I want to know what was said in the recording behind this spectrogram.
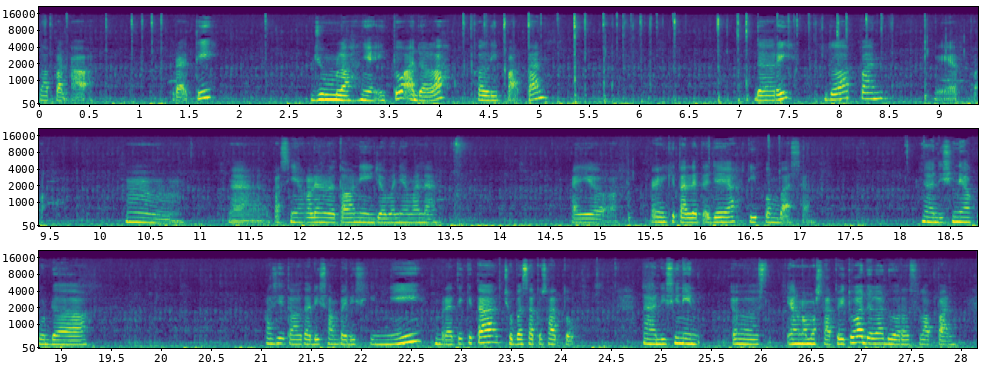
8A berarti jumlahnya itu adalah kelipatan dari 8 gitu. Hmm. Nah pastinya kalian udah tahu nih jawabannya mana. Ayo oke kita lihat aja ya di pembahasan. Nah di sini aku udah kasih tahu tadi sampai di sini berarti kita coba satu-satu. Nah di sini eh, yang nomor satu itu adalah 208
